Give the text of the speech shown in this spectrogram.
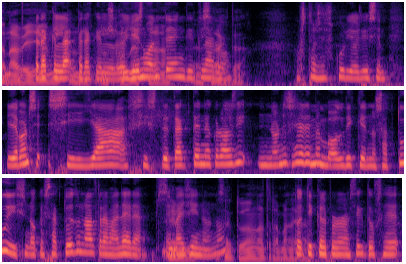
anar veient, Per a que la- per a que doncs, l'oient ho entengui, claro. Exacte. Ostres, és curiosíssim. I llavors, si, hi ha, si es detecta necrosi, no necessàriament vol dir que no s'actuï, sinó que s'actua d'una altra manera, Sí, m'imagino, no? S'actua d'una altra manera. Tot i que el pronòstic deu ser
